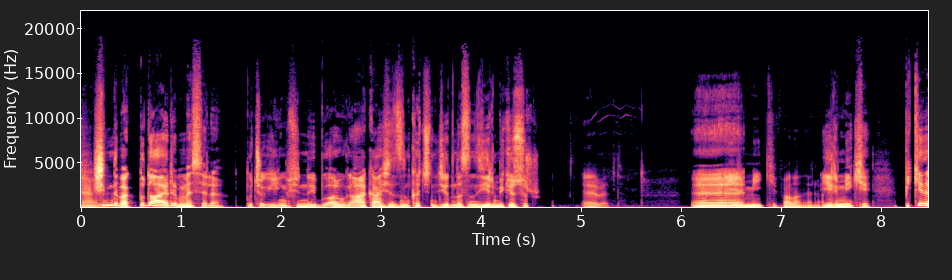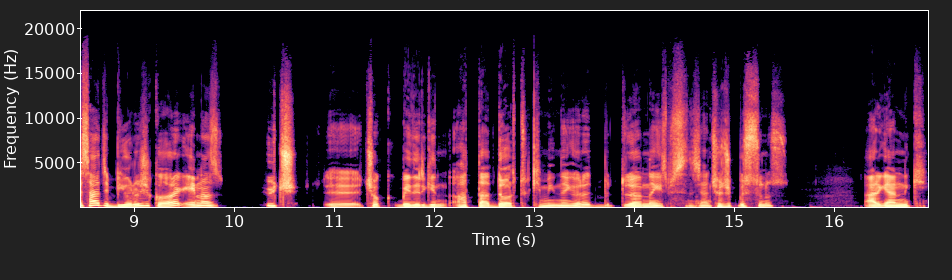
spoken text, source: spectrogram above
Yani. Şimdi bak bu da ayrı bir mesele. Bu çok ilginç. Şimdi bu arkadaşlarınızın kaçıncı yılındasınız? 20 küsur. evet. Ee, 22 falan herhalde. 22. Bir kere sadece biyolojik olarak en az 3 çok belirgin hatta 4 kimliğine göre dönemden geçmişsiniz. Yani çocukmuşsunuz. Ergenlik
